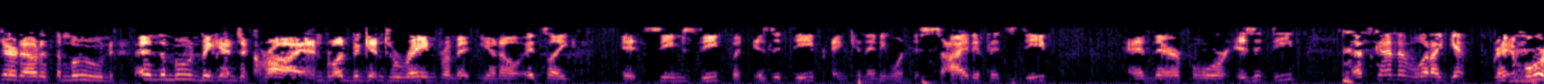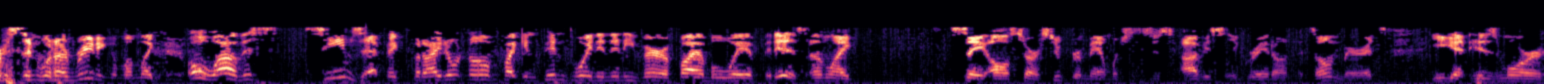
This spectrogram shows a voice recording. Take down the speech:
stared out at the moon, and the moon began to cry, and blood began to rain from it. You know, it's like it seems deep, but is it deep? And can anyone decide if it's deep? And therefore, is it deep? That's kind of what I get from Grant Morrison when I'm reading him. I'm like, oh wow, this seems epic, but I don't know if I can pinpoint in any verifiable way if it is. Unlike say All Star Superman, which is just obviously great on its own merits. You get his more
